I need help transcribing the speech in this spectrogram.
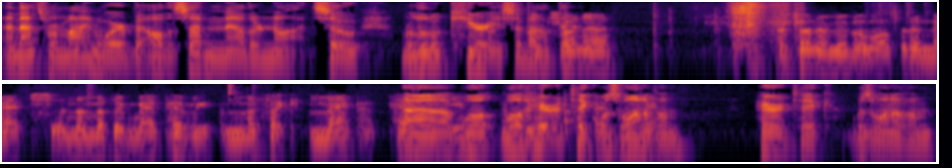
and that's where mine were. But all of a sudden now they're not. So I'm a little curious about that. to. I'm trying to remember what were the maps in the Mythic map have Mythic map. pack Uh, well, well, Heretic was one of them. Heretic was one of them.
